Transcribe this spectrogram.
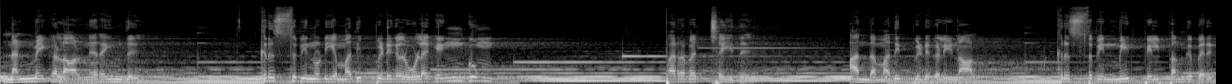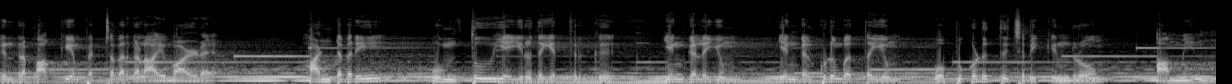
நன்மைகளால் நிறைந்து கிறிஸ்துவினுடைய மதிப்பீடுகள் உலகெங்கும் பரவச் செய்து அந்த மதிப்பீடுகளினால் கிறிஸ்துவின் மீட்பில் பங்கு பெறுகின்ற பாக்கியம் பெற்றவர்களாய் வாழ ஆண்டவரே உம் தூய இருதயத்திற்கு எங்களையும் எங்கள் குடும்பத்தையும் ஒப்பு கொடுத்து செபிக்கின்றோம். ஆமீன்.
